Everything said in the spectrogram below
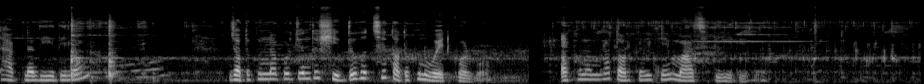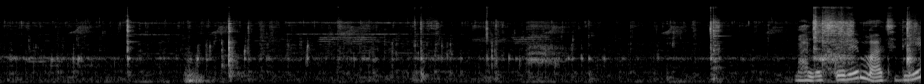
ঢাকনা দিয়ে দিলাম। যতক্ষণ না পর্যন্ত সিদ্ধ হচ্ছে, ততক্ষণ ওয়েট করব। এখন আমরা তরকারিতে মাছ দিয়ে দিব। ভালো করে মাছ দিয়ে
